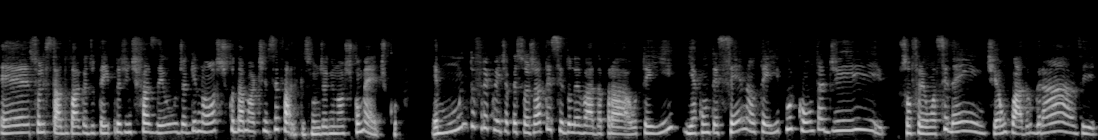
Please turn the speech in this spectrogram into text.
é solicitado vaga de UTI para a gente fazer o diagnóstico da morte encefálica, isso é um diagnóstico médico. É muito frequente a pessoa já ter sido levada para UTI e acontecer na UTI por conta de sofrer um acidente, é um quadro grave,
